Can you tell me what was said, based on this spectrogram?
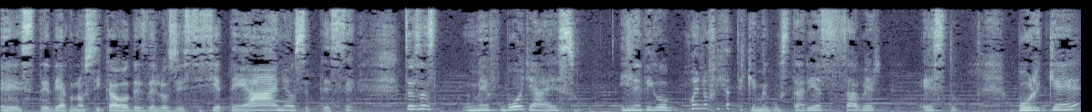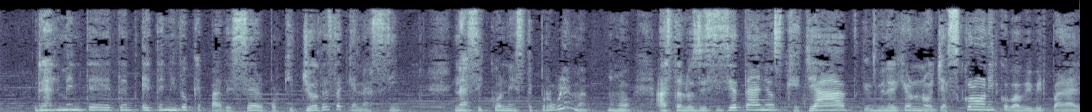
este, diagnosticado desde los 17 años, etc. Entonces me voy a eso y le digo, bueno, fíjate que me gustaría saber esto. ¿Por qué realmente he, tenido que padecer, porque yo desde que nací, nací con este problema. Hasta los 17 años que ya me dijeron, no, ya es crónico, va a vivir para,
